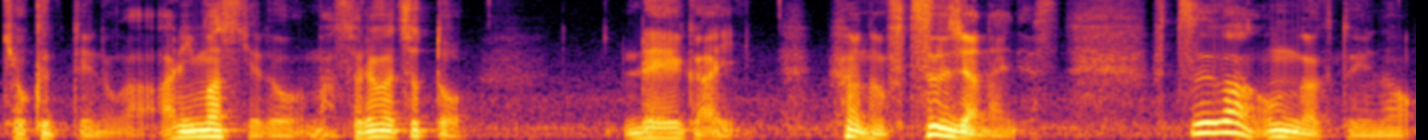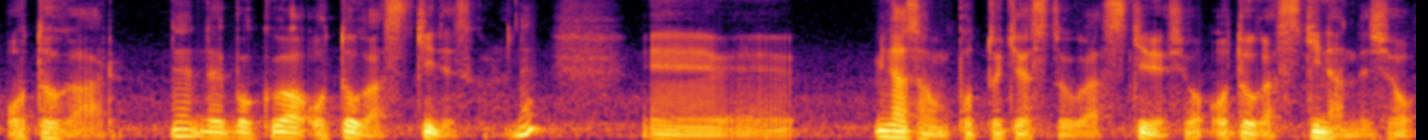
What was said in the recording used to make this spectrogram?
曲っていうのがありますけど、まあ、それはちょっと例外。あの普通じゃないです。普通は音楽というのは音がある、ね、で僕は音が好きですからね、えー、皆さんもポッドキャストが好きでしょ？音が好きなんでしょ？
